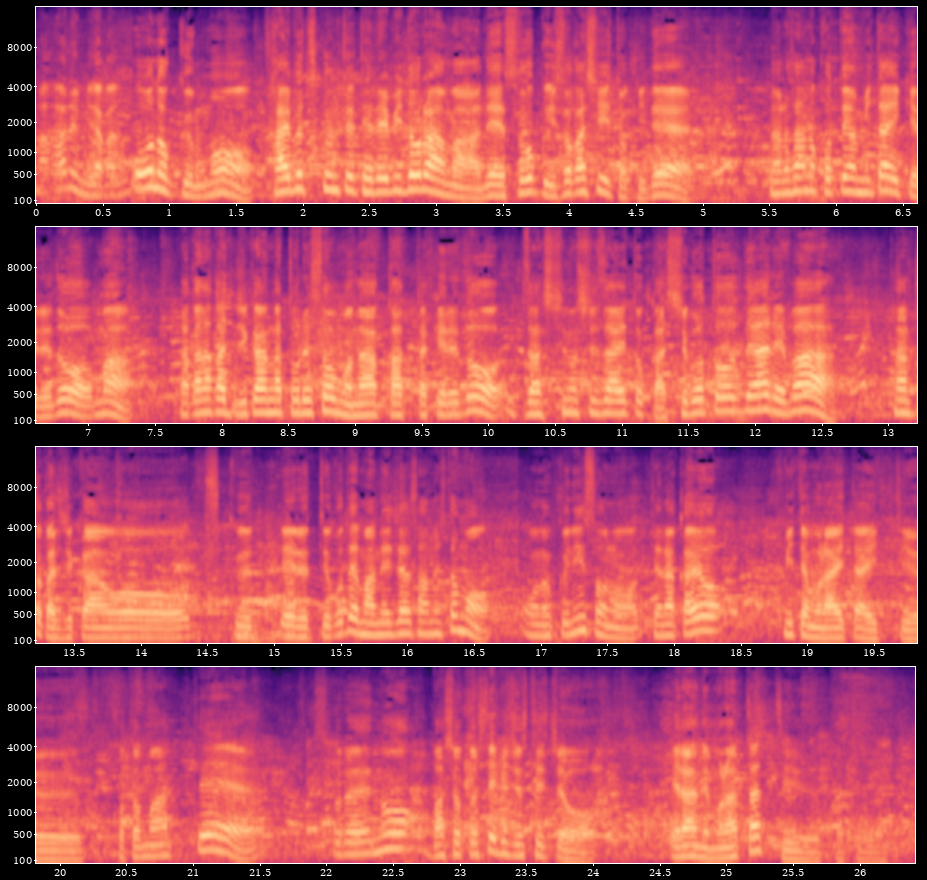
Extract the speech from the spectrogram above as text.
まあある意味だから大野君も「怪物くん」ってテレビドラマですごく忙しい時で奈良さんの個展を見たいけれど、まあ、なかなか時間が取れそうもなかったけれど雑誌の取材とか仕事であればなんとか時間を作れるっていうことでマネージャーさんの人も大野君にその手中を見てもらいたいっていうこともあってそれの場所として美術手帳を選んでもらったっていうことで。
